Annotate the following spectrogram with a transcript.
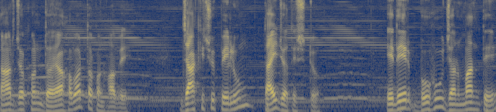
তার যখন দয়া হবার তখন হবে। যা কিছু পেলুম তাই যথেষ্ট। এদের বহু জন্মান্তে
